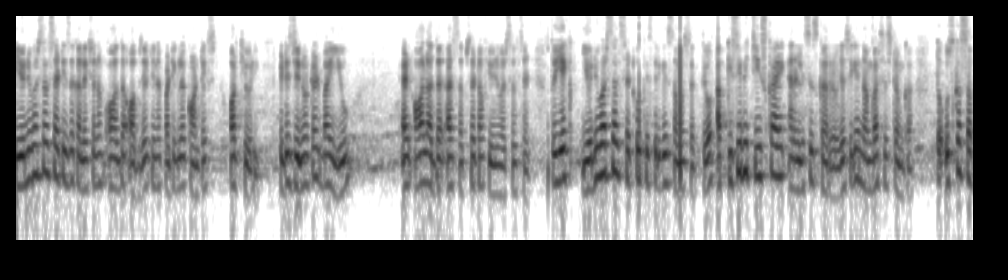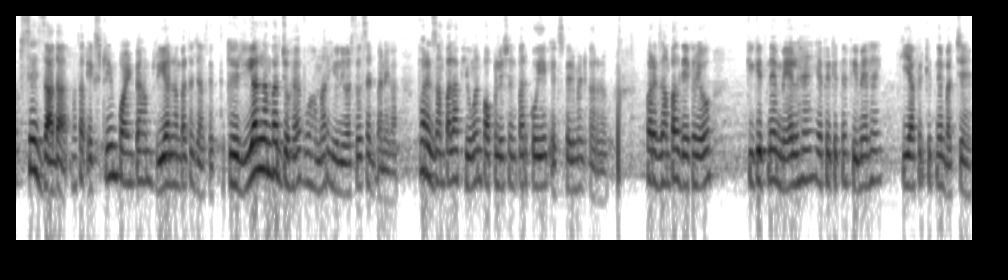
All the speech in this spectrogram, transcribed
universal set is a collection of all the object in a particular context और theory it is denoted by U and all other are subset of universal set तो ये यूनिवर्सल सेट को किस तरीके से समझ सकते हो? आप किसी भी चीज़ का एक एनालिसिस कर रहे हो, जैसे कि नंबर सिस्टम का तो उसका सबसे ज़्यादा मतलब एक्सट्रीम पॉइंट पे हम रियल नंबर तक जा सकते हैं। तो रियल नंबर जो है, वो हमारा यूनिवर्सल सेट बनेगा। फॉर एग्ज़ाम्पल आप ह्यूमन पॉपुलेशन पर कोई एक एक्सपेरिमेंट कर रहे हो। फॉर एग्ज़ाम्पल देख रहे हो कि कितने मेल हैं या फिर कितने फीमेल हैं कि या फिर कितने बच्चे हैं।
